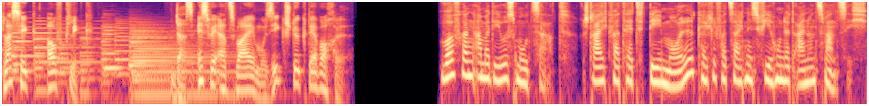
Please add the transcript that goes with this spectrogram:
Klassik auf Klick. Das SWR2 Musikstück der Woche. Wolfgang Amadeus Mozart, Streichquartett D-Moll, Köchelverzeichnis 421.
